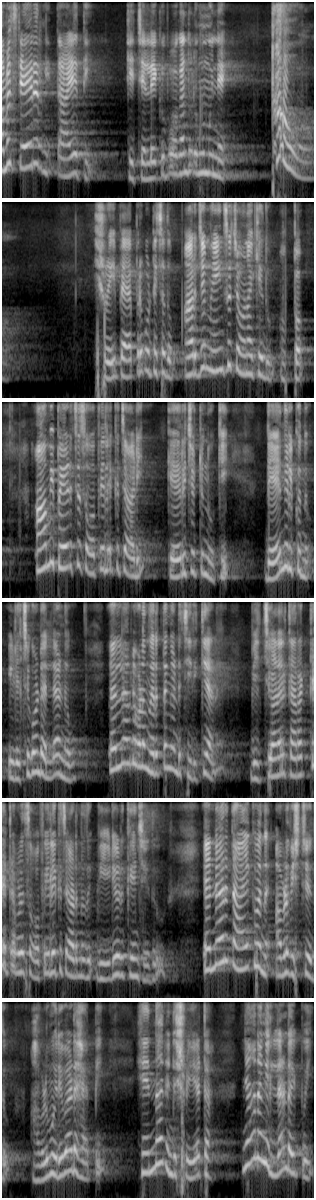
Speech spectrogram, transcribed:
അവൾ സ്റ്റെയർ ഇറങ്ങി താഴെത്തി കിച്ചണിലേക്ക് പോകാൻ തുടങ്ങും മുന്നേ ശ്രീ പേപ്പർ പൊട്ടിച്ചതും അർജുൻ മെയിൻ സ്വിച്ച് ഓണാക്കിയതും ഒപ്പം. ആമി പേടിച്ച സോഫയിലേക്ക് ചാടി കയറി ചുറ്റും നോക്കി. ദേ നിൽക്കുന്നു ഇടിച്ചുകൊണ്ട് എല്ലാ എണ്ണവും. എല്ലാവരും അവളെ നൃത്തം കണ്ട് ചിരിക്കുകയാണ്. വിച്ചുവാണെങ്കിൽ കറക്റ്റായിട്ട് അവൾ സോഫയിലേക്ക് ചാടുന്നത് വീഡിയോ എടുക്കുകയും ചെയ്തു. എല്ലാവരും താഴേക്ക് വന്ന് അവളെ വിഷ് ചെയ്തു. അവളും ഒരുപാട് ഹാപ്പി എന്നാൽ എന്റെ ശ്രീയേട്ടാ ഞാനങ്ങ് ഇല്ലാണ്ടായിപ്പോയി.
